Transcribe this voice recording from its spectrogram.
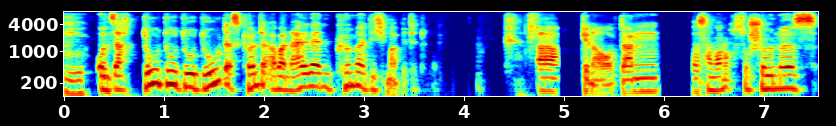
mhm. und sagt, du, du, du, du, das könnte aber null werden, kümmere dich mal bitte drum. Äh, genau, dann was haben wir noch so Schönes?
